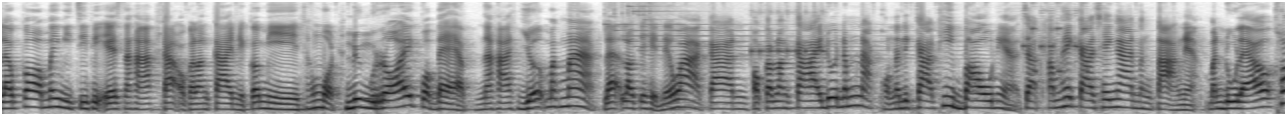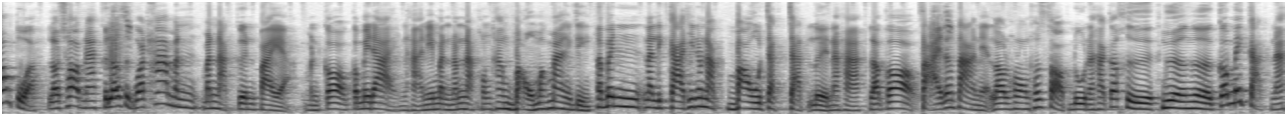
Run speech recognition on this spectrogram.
แล้วก็ไม่มี GPS นะคะการออกกำลังกายเนี่ยก็มีทั้งหมด 100 กว่าแบบนะคะ เยอะมากๆ และเราจะเห็นได้ว่าการออกกำลังกายด้วยน้ำหนักของนาฬิกาการที่เบาเนี่ยจะทำให้การใช้งานต่างๆเนี่ยมันดูแล้วคล่องตัวเราชอบนะคือเราสึกว่าถ้ามันมันหนักเกินไปอะมันก็ก็ไม่ได้นะคะอันนี้มันน้ำหนักค่อนข้างเบามากๆจริงๆมันเป็นนาฬิกาที่น้ำหนักเบาจัดๆเลยนะคะแล้วก็สายต่างๆเนี่ยเราลองทดสอบดูนะคะก็คือเงือเงือก็ไม่กัดนะ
